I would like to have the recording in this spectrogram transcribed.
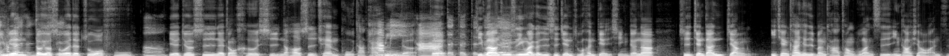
里面都有所谓的座敷，嗯，也就是那种和室，然后是全铺榻榻米的，啊、对，对对对，基本上这就是另外一个日式建筑，很典型的。那其实简单讲，以前看一些日本卡通，不管是樱桃小丸子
